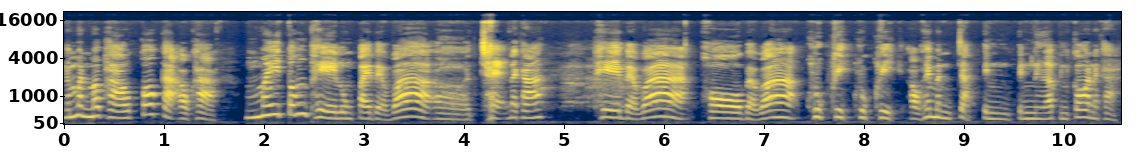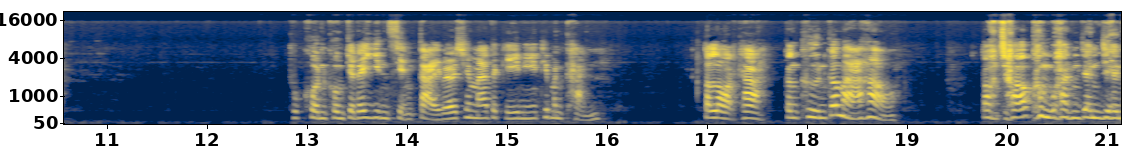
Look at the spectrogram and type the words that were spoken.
น้ำมันมะพร้าวก็กะเอาค่ะ ไม่ต้องเทลงไปแบบว่าแฉะนะคะ เทแบบว่าพอแบบว่าคลุกคลิกคลุกคลิกเอาให้มันจับเป็นเป็นเนื้อเป็นก้อนนะคะ ทุกคนคงจะได้ยินเสียงไก่ไปแล้วใช่ไหมตะกี้นี้ที่มันขัน ตลอดค่ะ กลางคืนก็หมาเห่า ตอนเช้ากลางวันเย็นเย็น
